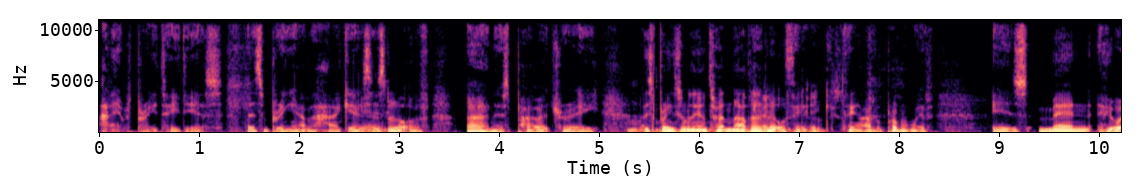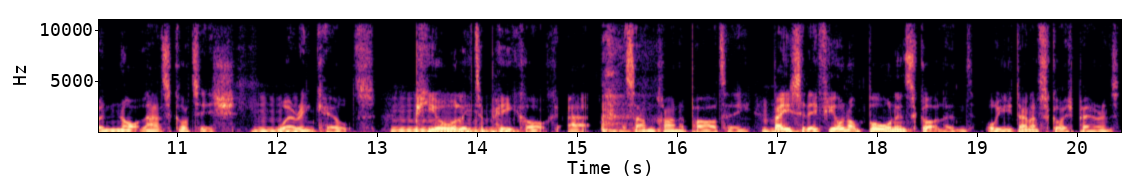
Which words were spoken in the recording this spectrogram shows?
and it was pretty tedious. There's bringing out the haggis. Yeah. There's a lot of earnest poetry. This brings me on to another Cake- little thing. cakes. Thing I have a problem with is men who are not that Scottish Mm. wearing kilts purely to Mm. peacock at some kind of party. Mhm. Basically, if you're not born in Scotland or you don't have Scottish parents,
